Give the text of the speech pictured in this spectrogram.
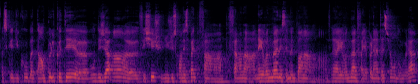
parce que du coup bah t'as un peu le côté euh, bon déjà un euh, fait chier je suis venu jusqu'en Espagne pour faire un, pour faire un, Ironman et c'est même pas un, vrai Ironman enfin il y a pas la natation donc voilà.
